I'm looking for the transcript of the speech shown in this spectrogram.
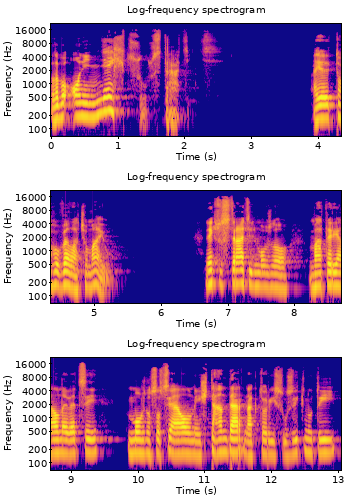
lebo oni nechcú stratiť. A je toho veľa, čo majú. Nechcú strátiť možno materiálne veci, možno sociálny štandard, na ktorý sú zvyknutí.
